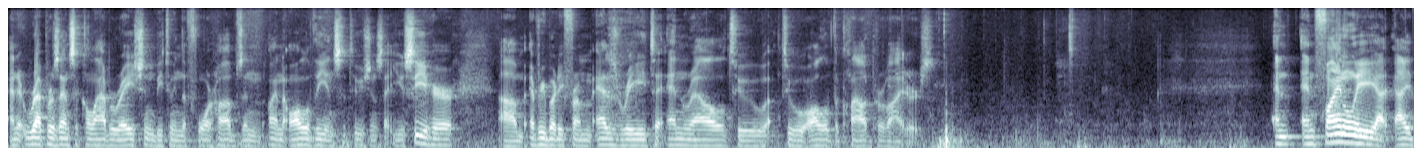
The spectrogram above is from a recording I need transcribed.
And it represents a collaboration between the four hubs and, and all of the institutions that you see here um, everybody from Esri to NREL to, to all of the cloud providers. And, and finally, I,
